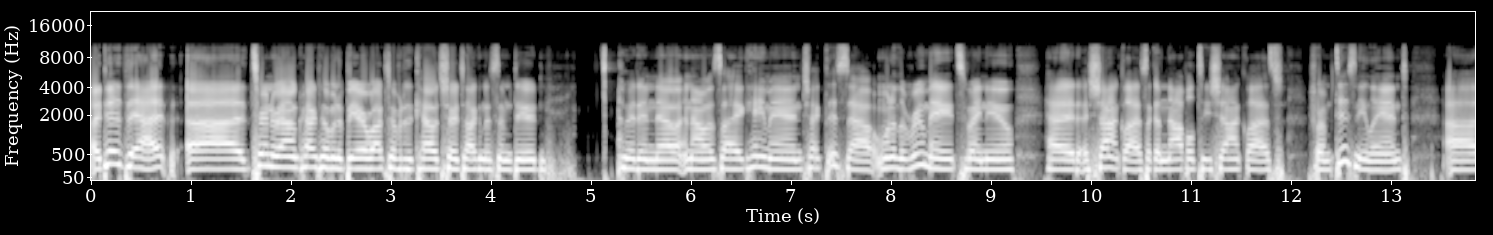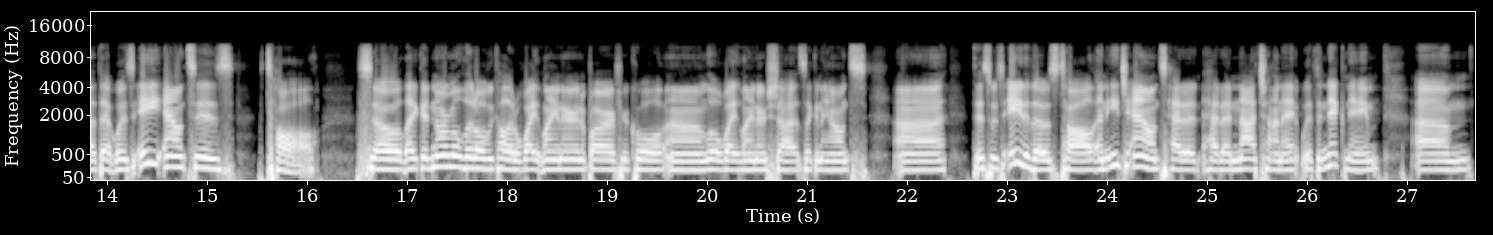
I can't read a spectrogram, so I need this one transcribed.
I did that. Uh, turned around, cracked open a beer, walked over to the couch, started talking to some dude who I didn't know, and I was like, "Hey, man, check this out." One of the roommates who I knew had a shot glass, like a novelty shot glass from Disneyland, uh, that was eight ounces tall. So, like a normal little, we call it a white liner in a bar if you're cool. Um, little white liner shot, it's like an ounce. Uh, this was eight of those tall, and each ounce had a had a notch on it with a nickname, um,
